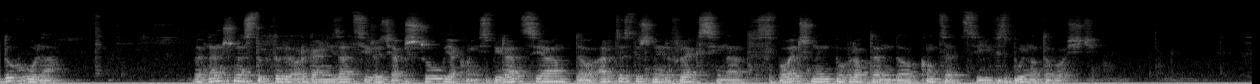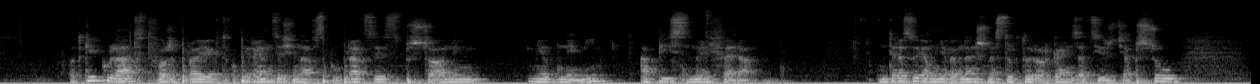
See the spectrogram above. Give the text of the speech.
Duch Ula. Wewnętrzne struktury organizacji życia pszczół jako inspiracja do artystycznej refleksji nad społecznym powrotem do koncepcji wspólnotowości. Od kilku lat tworzę projekt opierający się na współpracy z pszczołami miodnymi Apis mellifera. Interesują mnie wewnętrzne struktury organizacji życia pszczół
